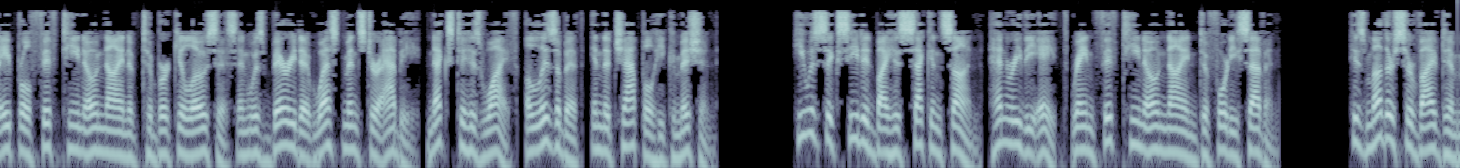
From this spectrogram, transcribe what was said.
April 1509 of tuberculosis and was buried at Westminster Abbey, next to his wife, Elizabeth, in the chapel he commissioned. He was succeeded by his second son, Henry VIII reigned 1509 -47. His mother survived him,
